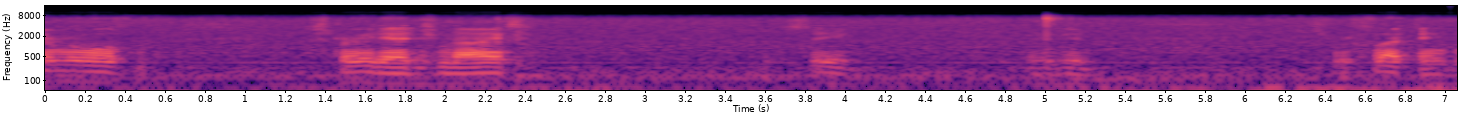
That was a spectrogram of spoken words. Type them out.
Timberwolf straight edge knife. Let's see. Good. It's reflecting.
